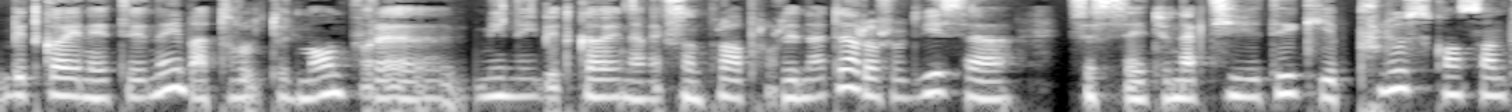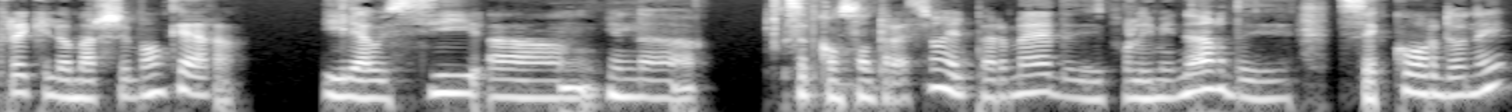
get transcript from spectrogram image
Bitcoin était né, bah, tout, le monde pourrait miner Bitcoin avec son propre ordinateur. Aujourd'hui, c'est une activité qui est plus concentrée que le marché bancaire. Il y a aussi une, cette concentration, elle permet pour les mineurs de se coordonner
